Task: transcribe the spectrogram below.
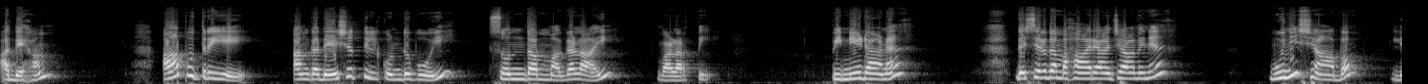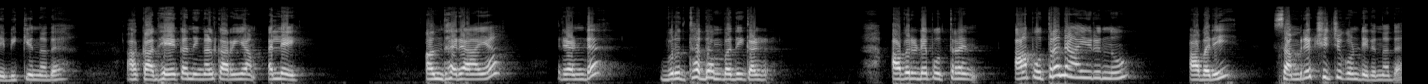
അദ്ദേഹം ആ പുത്രിയെ അംഗദേശത്തിൽ കൊണ്ടുപോയി സ്വന്തം മകളായി വളർത്തി. പിന്നീടാണ് ദശരഥ മഹാരാജാവിന് മുനിശാപം ലഭിക്കുന്നത്. ആ കഥയൊക്കെ നിങ്ങൾക്കറിയാം അല്ലേ? അന്ധരായ രണ്ട് വൃദ്ധ ദമ്പതികൾ അവരുടെ പുത്രൻ ആ പുത്രനായിരുന്നു അവരെ സംരക്ഷിച്ചു കൊണ്ടിരുന്നത്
